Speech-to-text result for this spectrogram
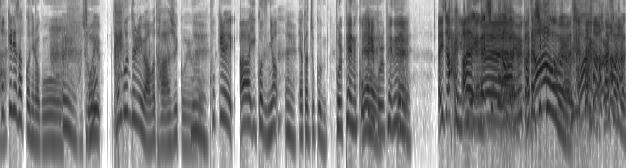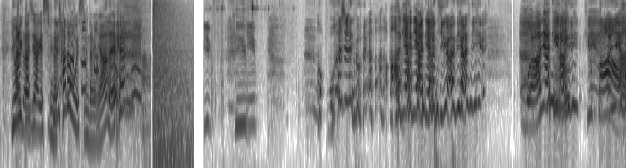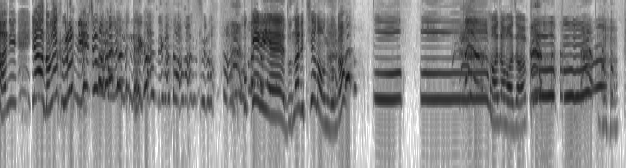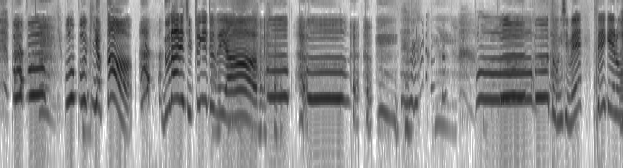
코끼리 사건이라고 네? 저희 팬분들이 아마 다 아실 거예요. 네. 코끼리 아 있거든요. 네. 약간 조금 볼펜 코끼리 네. 볼펜을 네. 아, 이제 아, 아, 예, 이거 예. 식구가 아, 여기까지. 일단 19금이에요. 아, 말씀하시면 여기까지 하겠습니다. 찾아보겠습니다, 그냥. 네. 뭐 하시는 거예요? 아니 아니 아니 아니 아니 아니 뭐야 아니 아니 아니 귀엽다. 아니 아니 야 너가 그런 리액션을 하면은 내가 내가 당황스럽다 눈알이 튀어나오는 건가? 뿌 뿌 맞아 맞아. 뿌 뿌 뿌 뿌 뿌 뿌 귀엽다 눈알에 집중해 주세요. 뿌 뿌 뿌 뿌 동심의 세계로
